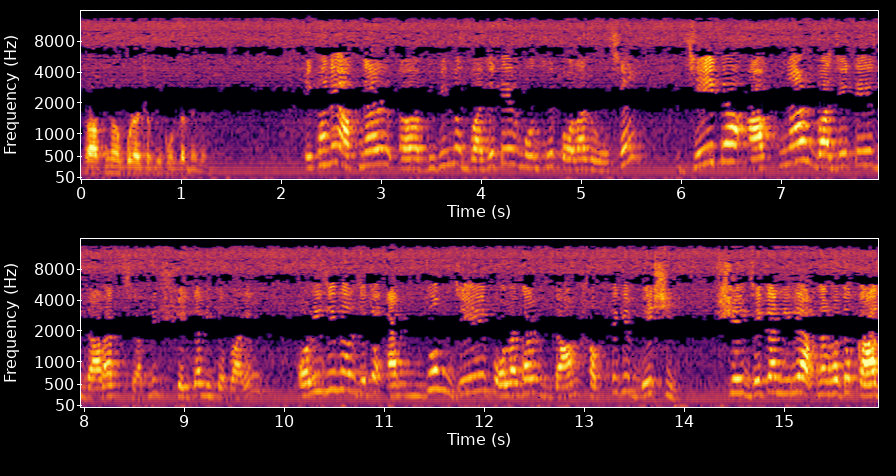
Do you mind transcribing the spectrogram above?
তো আপনার উপর আছে আপনি কোনটা নেবেন? এখানে আপনার বিভিন্ন বাজেটের মধ্যে পলা রয়েছে যেটা আপনার বাজেটে দাঁড়াচ্ছে আপনি সেটা নিতে পারেন। অরিজিনাল যেটা একদম যে পলাটার দাম সব থেকে বেশি সে যেটা নিলে আপনার হয়তো কাজ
